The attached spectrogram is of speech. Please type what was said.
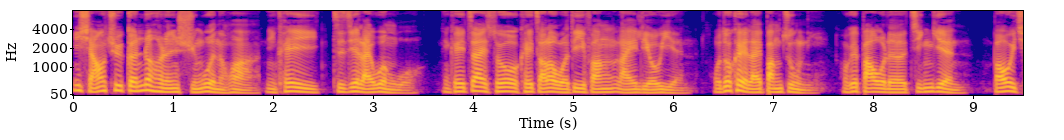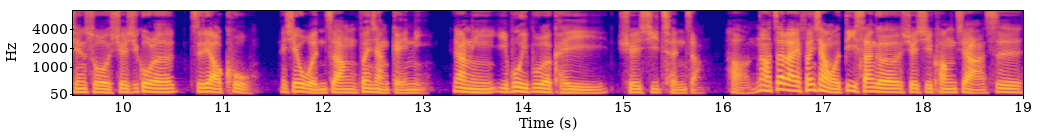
你想要去跟任何人询问的话，你可以直接来问我，你可以在所有可以找到我的地方来留言，我都可以来帮助你。我可以把我的经验，把我以前所学习过的资料库那些文章分享给你。让你一步一步的可以学习成长。好，那再来分享我第三个学习框架是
